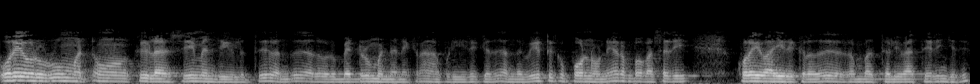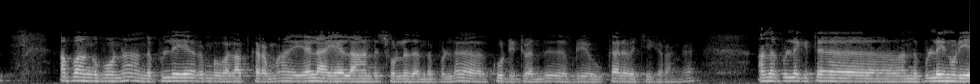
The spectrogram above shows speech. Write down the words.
ஒரே ஒரு ரூம் மட்டும் கீழே சீமெந்தி இழுத்து வந்து அது ஒரு பெட்ரூம்னு நினைக்கிறேன். அப்படி இருக்குது. அந்த வீட்டுக்கு போனோடனே ரொம்ப வசதி குறைவாக இருக்கிறது. ரொம்ப தெளிவாக தெரிஞ்சுது. அப்போ அங்கே போனால் அந்த பிள்ளைய ரொம்ப பலாத்காரமாக ஏழா ஏழாண்டு சொல்லுது அந்த பிள்ளை. கூட்டிகிட்டு வந்து அப்படியே உட்கார வச்சுக்கிறாங்க. அந்த பிள்ளைக்கிட்ட அந்த பிள்ளையினுடைய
